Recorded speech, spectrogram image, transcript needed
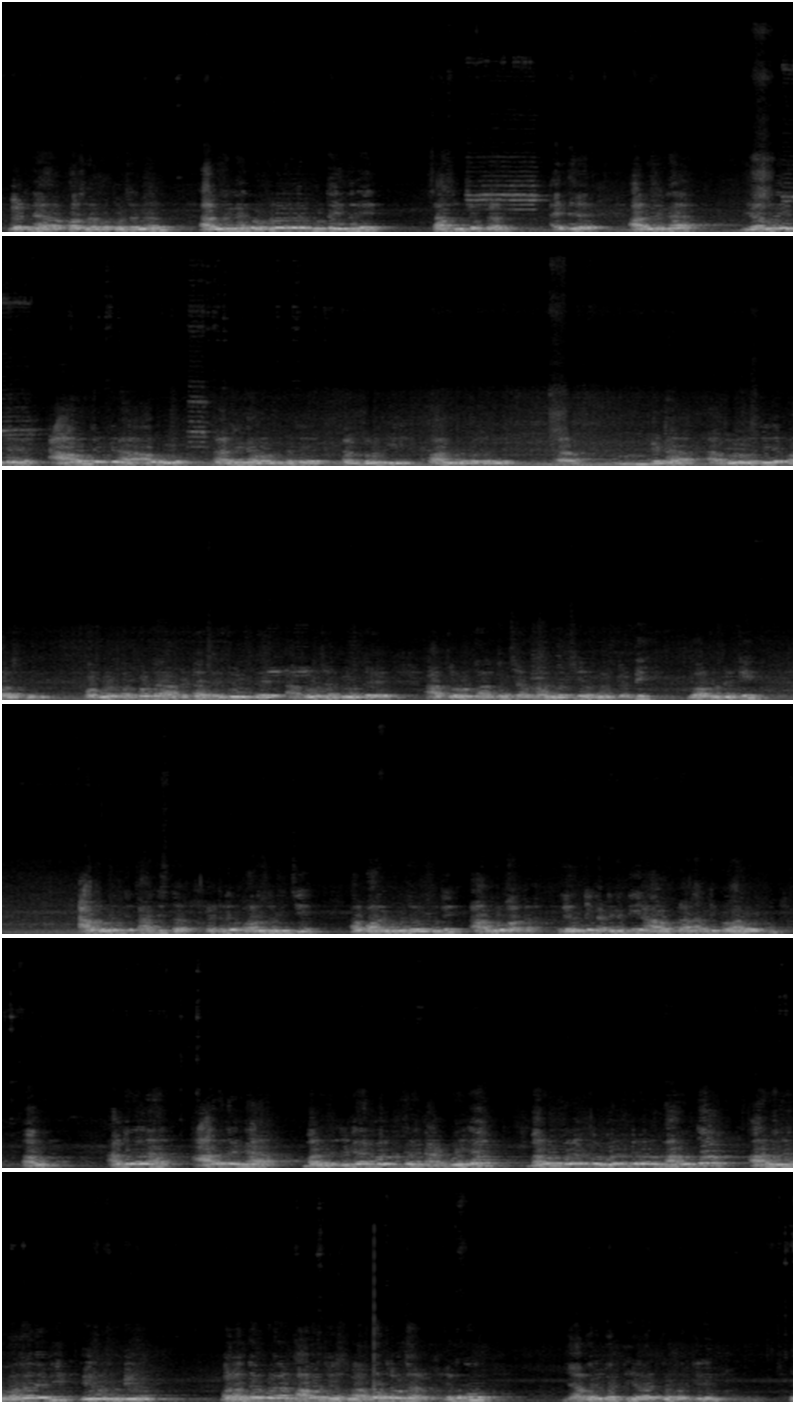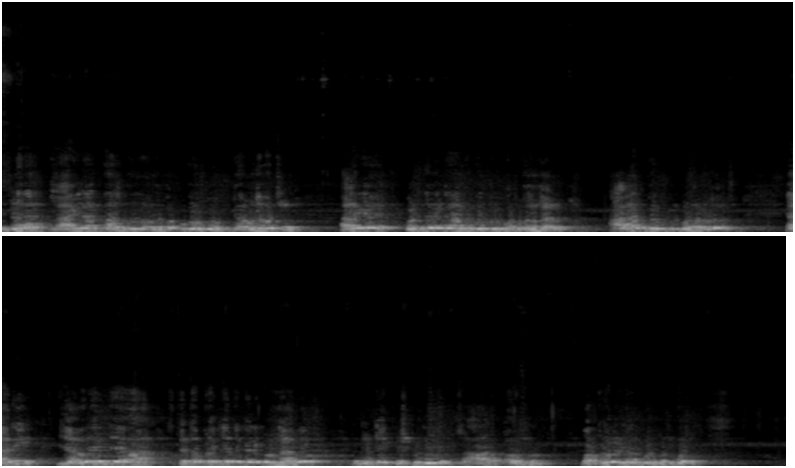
వెంటనే ఆ పాఠశాల మొత్తం చదివారు. ఆ విధంగా ఒక రోజులో పూర్తయిందని శాస్త్రం చెప్తారు అయితే ఆ విధంగా ఎవరైతే ఆవు దగ్గర ఆవు సహజంగా ఎలా ఉంటుందంటే తన దూడకి పాలు కొనుక్కోసరి బిడ్డ ఆ దూడ వస్తేనే పాలుస్తుంది ఒకవేళ తప్పకుండా ఆ బిడ్డ చనిపోయి ఉంటే ఆ దూడ చనిపోయి ఉంటే ఆ దూడ తాలూకా చర్మాన్ని వచ్చి అందులో గడ్డి లోపల పెట్టి ఆ దూడని తాకిస్తారు. వెంటనే పాలు శ్రమించి ఆ పాలు జరుగుతుంది ఆ గోమాత లేదంటే గట్టగట్టి ఆ ప్రాణానికి ప్రమాదం అవుతుంది. ఆవుకి అందువల్ల ఆ విధంగా మనం నిజంగా కోరుకున్న కాకపోయినా మనం కోరుకు కోరుకున్న భావంతో ఆ రోజు గోదాదేవి ఈ రోజు మీరు. మనందరూ కూడా భావం చేస్తున్నాం. చదువుతారు ఎందుకు? ఎవరి భక్తి ఎలాంటిదో మనకు తెలియదు. ఇక్కడ నాగిలాల్ పాసంలో ఉన్న గొప్ప గొప్పగా ఉండవచ్చు. అలాగే కొట్టుదనంగా ఉన్న గొప్పలు కొంతమంది ఉన్నారు అలాంటి గొప్పలు కూడా ఉండవచ్చు. కానీ ఎవరైతే ఆ స్థిత ప్రజ్ఞత కలిగి ఉన్నారో ఎందుకంటే కృష్ణుడు చాలా పవర్ఫుల్. ఒక్కడో వెళ్ళాలి కూడా పట్టుకోవడం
